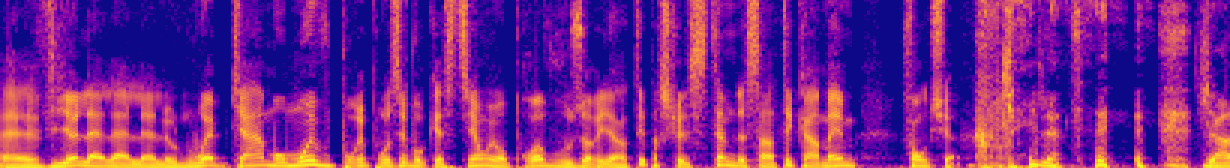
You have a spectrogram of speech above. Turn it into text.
via la, la, la, la webcam, au moins vous pourrez poser vos questions et on pourra vous orienter parce que le système de santé quand même fonctionne. Genre,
